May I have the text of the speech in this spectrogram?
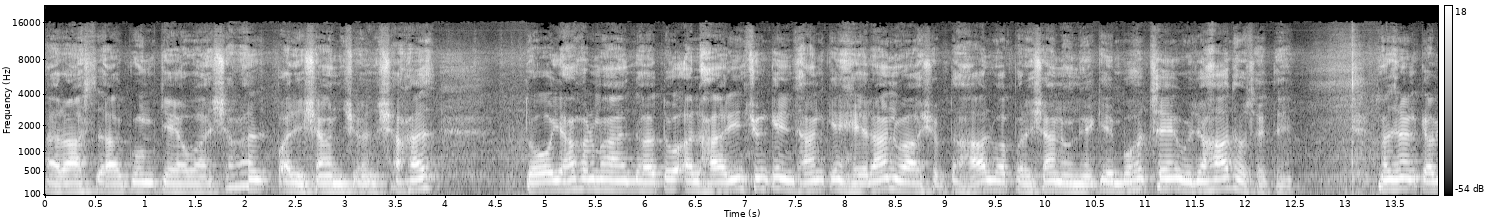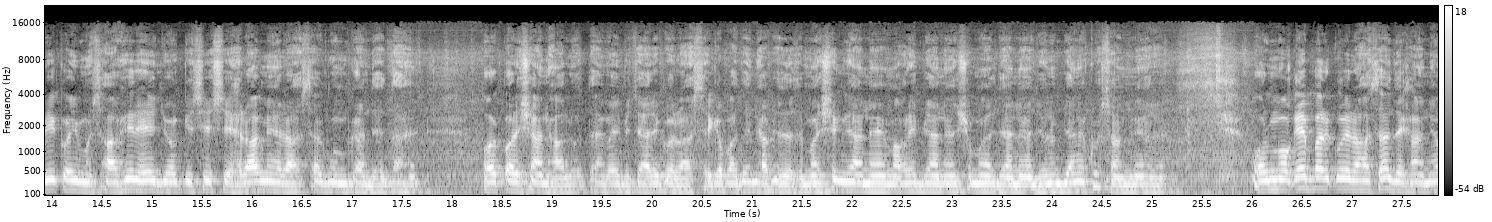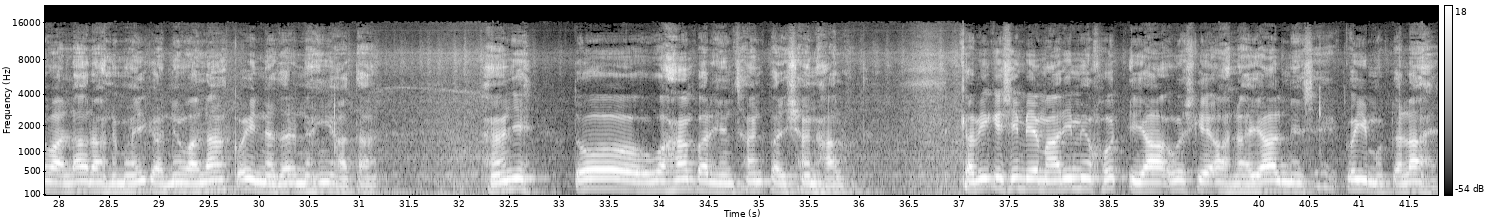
راستہ گم کے آواز شخص، پریشان شخص تو یہاں فرمایا، تو الحارین چونکہ انسان کے حیران و آشفتہ حال و پریشان ہونے کے بہت سے وجوہات ہو سکتے ہیں۔ مثلا کبھی کوئی مسافر ہے جو کسی صحرا میں راستہ گم کر دیتا ہے اور پریشان حال ہوتا ہے۔ بھائی بیچارے کو راستے کا پتہ نہیں، آپ جیسے مشرق جانا ہے، مغرب جانا ہے، شمال جانا ہے، جنوب جانا ہے کچھ سامنے آ رہا ہے۔ اور موقع پر کوئی راستہ دکھانے والا، رہنمائی کرنے والا کوئی نظر نہیں آتا۔ ہاں جی؟ تو وہاں پر انسان پریشان حال ہوتا۔ کبھی کسی بیماری میں خود یا اس کے اہلیال میں سے کوئی مبتلا ہے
